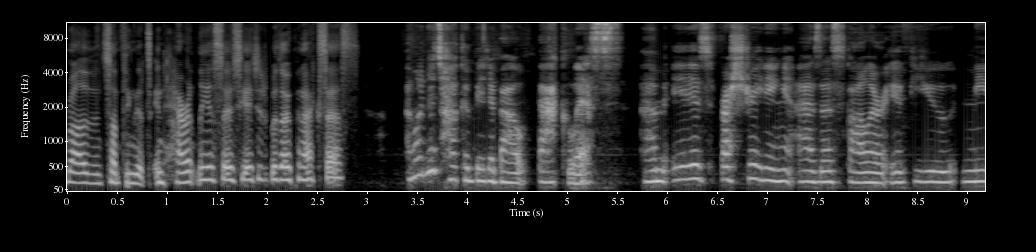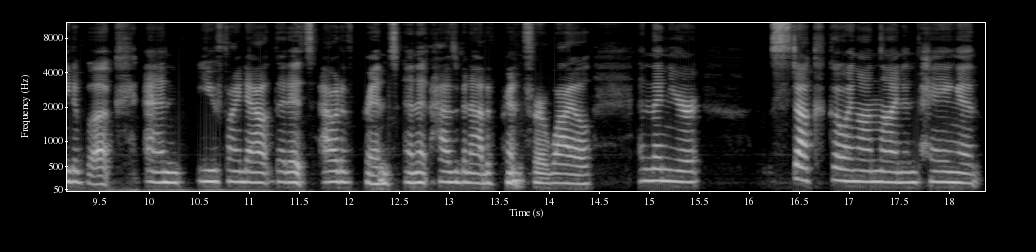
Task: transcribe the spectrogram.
rather than something that's inherently associated with open access. I want to talk a bit about backlists Um, it is frustrating as a scholar if you need a book and you find out that it's out of print and it has been out of print for a while, and then you're stuck going online and paying an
